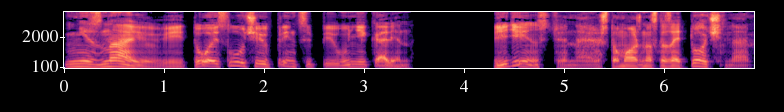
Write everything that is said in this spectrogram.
Не знаю, ведь твой случай, в принципе, уникален. Единственное, что можно сказать точно,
